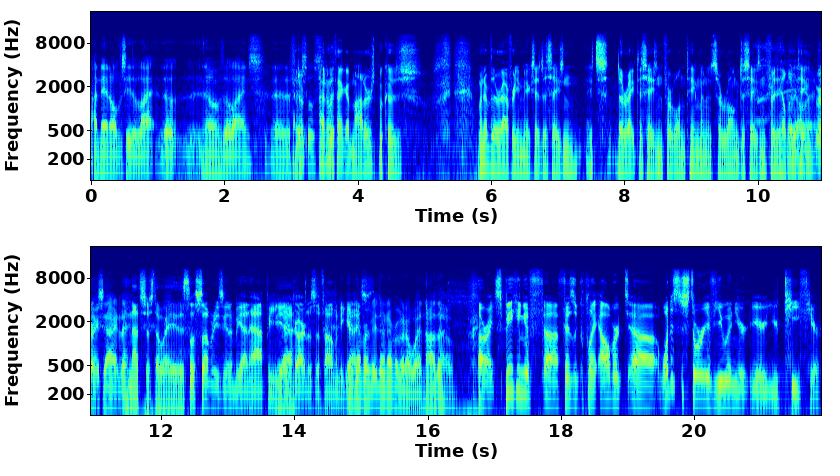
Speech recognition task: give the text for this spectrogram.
And then obviously the line, the you know the lines, uh, the I officials. don't, I don't think it matters because whenever the referee makes a decision, it's the right decision for one team and it's a wrong decision for the other Yeah, team. Right. Exactly. And that's just the way that. So somebody's going to be unhappy Yeah. regardless of how many They're guys. never they're never going to win, are they? No. All right. Speaking of uh, physical play, Albert, uh, what is the story of you and your, your, your teeth here?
